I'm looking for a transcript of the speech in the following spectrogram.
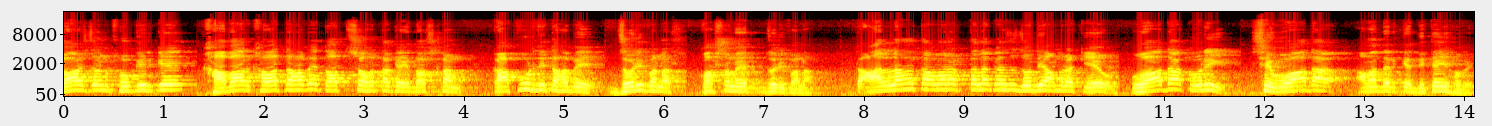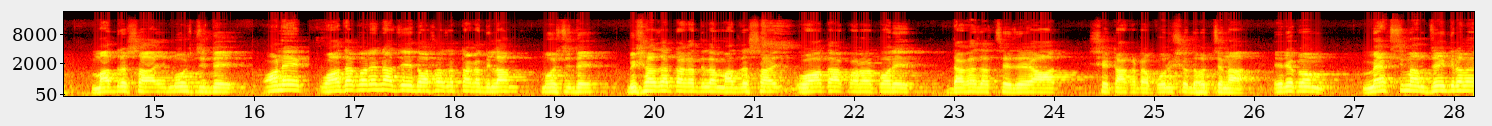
দশজন ফকিরকে খাবার খাওয়াতে হবে, তৎসহ তাকে দশখান কাপড় দিতে হবে জরিপানা কসমের জরিপানা তা আল্লাহ তাবারাকতালার কাছে যদি আমরা কেউ ওয়াদা করি, সে ওয়াদা আমাদেরকে দিতেই হবে। মাদ্রাসায়, মসজিদে অনেক ওয়াদা করে না যে দশ হাজার টাকা দিলাম মসজিদে, বিশ হাজার টাকা দিলাম মাদ্রাসায়। ওয়াদা করার পরে দেখা যাচ্ছে যে আর সে টাকাটা পরিশোধ হচ্ছে না। এরকম ম্যাক্সিমাম যে গ্রামে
